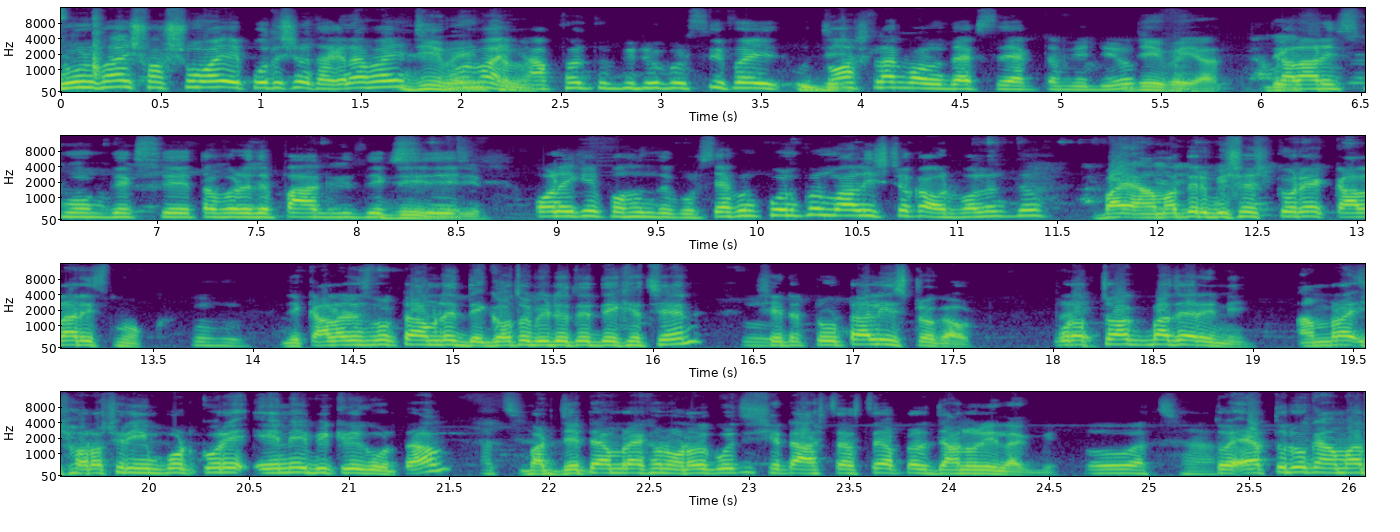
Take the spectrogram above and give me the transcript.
নূর ভাই সবসময় এই প্রতিষ্ঠানে থাকে না ভাই? জি ভাই, নূর ভাই আপনার তো ভিডিও করছি ভাই দশ লাখ মানুষ দেখছে একটা ভিডিও জি ভাইয়া কালার স্মোক দেখছে তারপরে যে পাগড়ি দেখছে। অনেকে পছন্দ করছে। এখন কোন কোন মাল স্টক আউট বলেন তো? ভাই আমাদের বিশেষ করে কালার স্মোক। যে কালার স্মোকটা আমরা গত ভিডিওতে দেখেছেন সেটা টোটালি স্টক আউট পুরো চক বাজারে নেই। আমরা সরাসরি ইম্পোর্ট করে এনে বিক্রি করতাম আচ্ছা। বাট যেটা আমরা এখন অর্ডার করেছি সেটা আস্তে আস্তে আপনার জানুয়ারি লাগবে। ও আচ্ছা। তো এতটুকু আমার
